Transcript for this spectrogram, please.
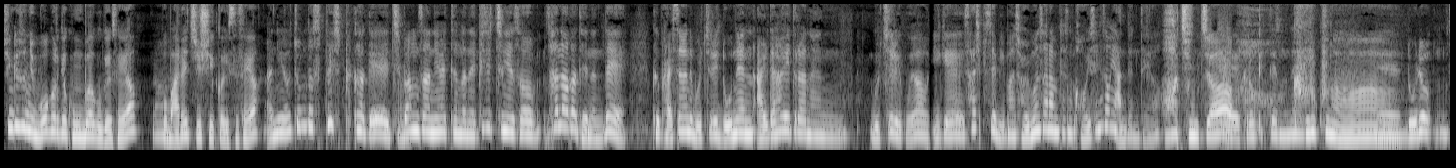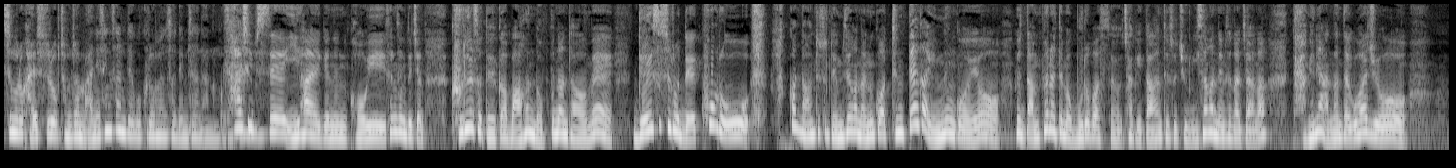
신 교수님 뭐 그렇게 공부하고 계세요? 뭐 말해주실 거 있으세요? 아니요, 좀 더 스페시픽하게 지방산이 하여튼간에 피지층에서 산화가 되는데 그 발생하는 물질이 노넨 알데하이드라는 물질이고요. 이게 40세 미만 젊은 사람한테는 거의 생성이 안 된대요. 아 진짜. 네, 그렇기 때문에 그렇구나. 네, 노령층으로 갈수록 점점 많이 생산되고 그러면서 냄새가 나는 거예요. 40세 이하에게는 거의 생성되지 않. 그래서 내가 마흔 넘고 난 다음에 내 스스로 내 코로 약간 나한테서 냄새가 나는 것 같은 때가 있는 거예요. 그래서 남편한테 막 물어봤어요. 자기 나한테서 지금 이상한 냄새 나지 않아? 당연히 안 난다고 하죠.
